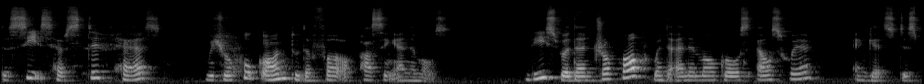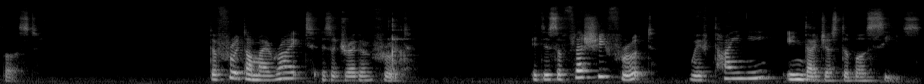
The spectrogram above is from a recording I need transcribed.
the seeds have stiff hairs which will hook on to the fur of passing animals. These will then drop off when the animal goes elsewhere and gets dispersed. The fruit on my right is a dragon fruit. It is a fleshy fruit with tiny, indigestible seeds.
